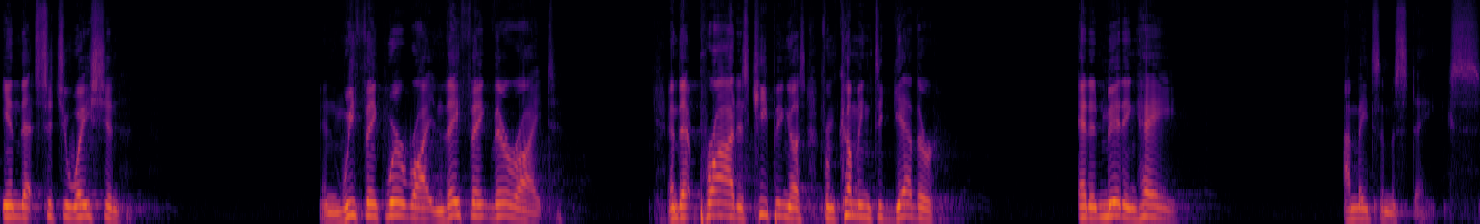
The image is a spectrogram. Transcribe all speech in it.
in that situation and we think we're right and they think they're right, and that pride is keeping us from coming together and admitting, hey, I made some mistakes.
